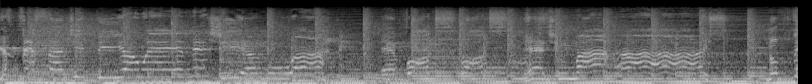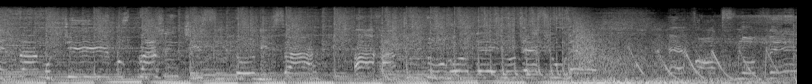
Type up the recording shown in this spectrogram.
E a festa de peão é energia no ar. É Vox, Vox, é demais. 90 motivos pra gente sintonizar. A rádio do rodeio desce o. É Vox 90.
